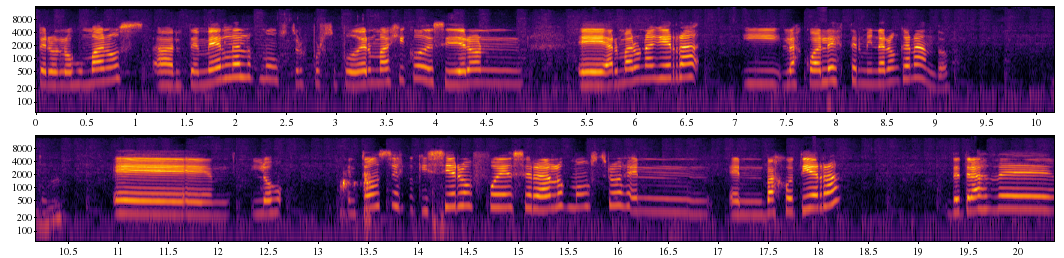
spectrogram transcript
pero los humanos, al temerle a los monstruos por su poder mágico, decidieron eh, armar una guerra y las cuales terminaron ganando. Eh, los- entonces lo que hicieron fue encerrar a los monstruos en, en bajo tierra, detrás de...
